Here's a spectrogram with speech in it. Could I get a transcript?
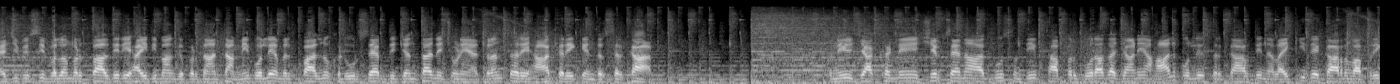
ਐਜੀਪੀਸੀ ਵੱਲੋਂ ਅੰਮ੍ਰਿਤਪਾਲ ਦੀ ਰਿਹਾਈ ਦੀ ਮੰਗ ਪ੍ਰਧਾਨ ਧਾਮੀ ਬੋਲੇ। ਅੰਮ੍ਰਿਤਪਾਲ ਨੂੰ ਖਡੂਰ ਸਾਹਿਬ ਦੀ ਜਨਤਾ ਨੇ ਚੁਣਿਆ, ਤੁਰੰਤ ਰਿਹਾ ਕਰੇ ਕੇਂਦਰ ਸਰਕਾਰ। ਸੁਨੀਲ ਜਾਖੜ ਨੇ ਸ਼ਿਵ ਸੈਨਾ ਆਗੂ ਸੰਦੀਪ ਥਾਪਰ ਗੋਰਾ ਦਾ ਜਾਣਿਆ ਹਾਲ। ਬੋਲੇ ਸਰਕਾਰ ਦੀ ਨਲਾਇਕੀ ਦੇ ਕਾਰਨ ਵਾਪਰੀ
